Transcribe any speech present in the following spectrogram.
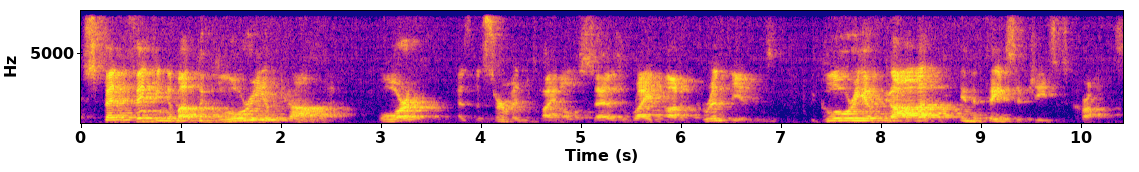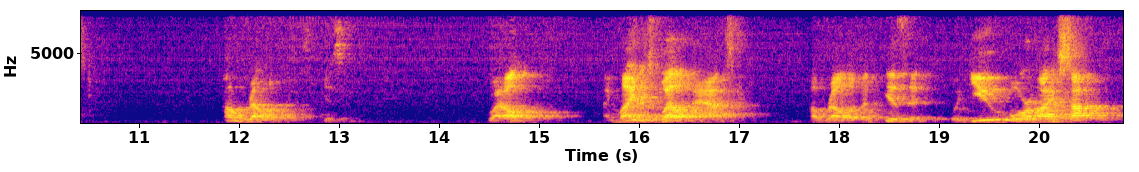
spend thinking about the glory of God? Or, as the sermon title says right out of Corinthians, the glory of God in the face of Jesus Christ. How relevant is it? Well, I might as well ask, how relevant is it when you or I suffer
